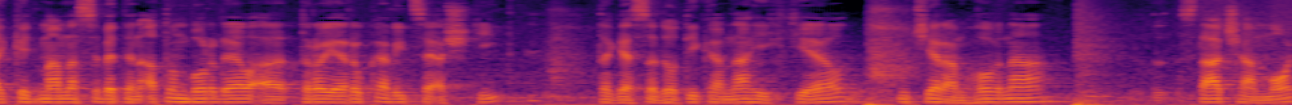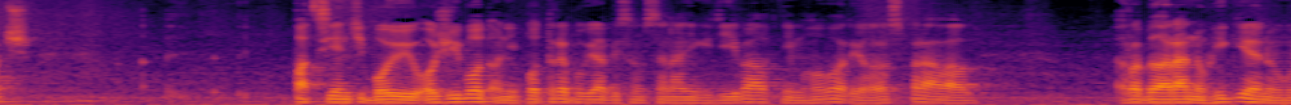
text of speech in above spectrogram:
Aj keď mám na sebe ten atom a troje rukavice a štít, tak ja sa dotýkam nahých tiel, utieram hovna, stáčam moč, pacienti bojujú o život, oni potrebujú, aby som sa na nich díval, k ním hovoril, rozprával, robil rannú hygienu.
